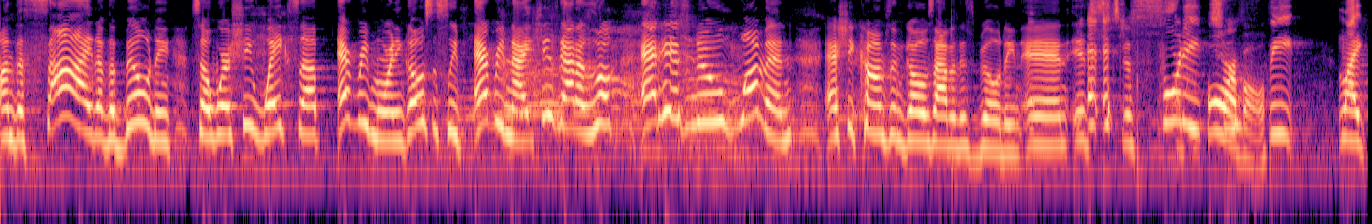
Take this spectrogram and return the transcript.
on the side of the building. So where she wakes up every morning, goes to sleep every night, she's got to look at his new woman as she comes and goes out of this building. And it's, it's just 42 horrible. Feet. Like,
